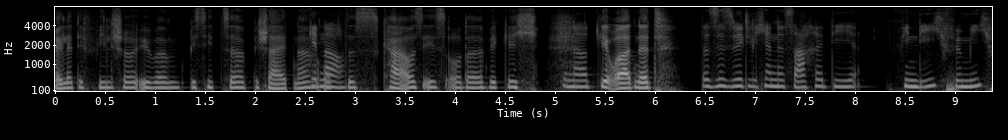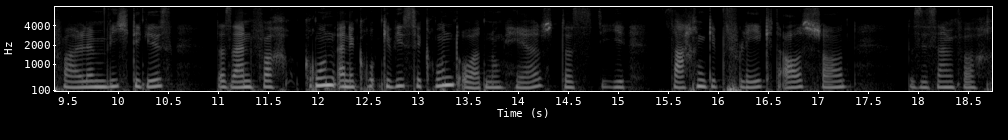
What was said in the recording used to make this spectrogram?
relativ viel schon über den Besitzer Bescheid, ne? genau. ob das Chaos ist oder wirklich genau. geordnet. Das ist wirklich eine Sache, die, finde ich, für mich vor allem wichtig ist, dass einfach Grund, eine gewisse Grundordnung herrscht, dass die Sachen gepflegt ausschauen. Das ist einfach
